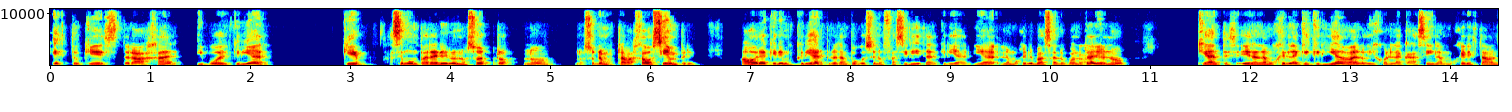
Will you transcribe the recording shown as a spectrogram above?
esto que es trabajar y poder criar, que hacemos un paralelo nosotros, ¿no? Nosotros hemos trabajado siempre, ahora queremos criar, pero tampoco se nos facilita el criar, y a la mujer le pasa lo contrario, ¿no? Que antes era la mujer la que criaba a los hijos en la casa y las mujeres estaban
